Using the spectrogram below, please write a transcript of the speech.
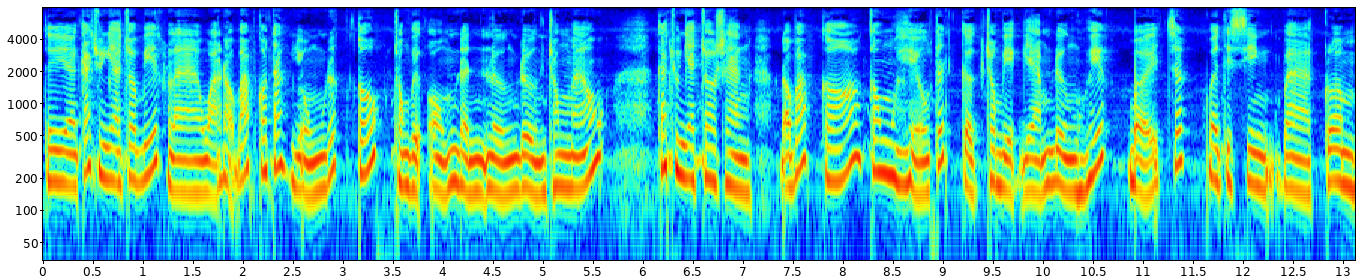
Thì à, các chuyên gia cho biết là quả đậu bắp có tác dụng rất tốt trong việc ổn định lượng đường trong máu các chuyên gia cho rằng đậu bắp có công hiệu tích cực trong việc giảm đường huyết bởi chất quercetin và chrome.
